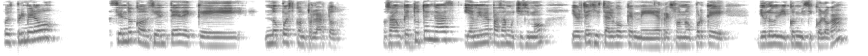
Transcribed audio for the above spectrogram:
Pues primero, siendo consciente de que no puedes controlar todo. O sea, aunque tú tengas, y a mí me pasa muchísimo, y ahorita dijiste algo que me resonó porque yo lo viví con mi psicóloga,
